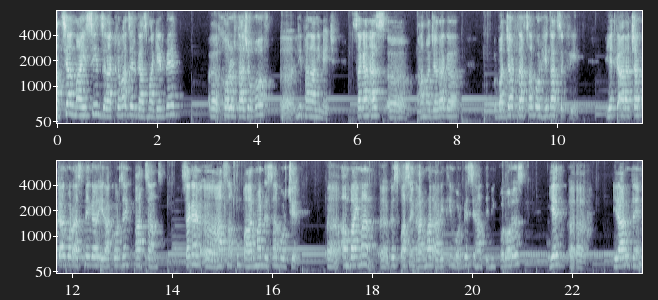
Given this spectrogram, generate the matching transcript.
անցյալ մայիսին ծրագրված էր գազམ་ագերբել խորհրդաժողով Լիբանանի մեջ։ Սակայն այս համաճարակը բաժար դարձավ որ հետացկվի։ Յետք առաջարկ կար որ ասմեգը իրակորձենք արցանց։ Սակայն հանձնախումբը հարմար դեսավ որ չէ անպայման կսպասենք հարմար արիթին որբեսի հանդիպենք բոլորս եւ իրարու թեմ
